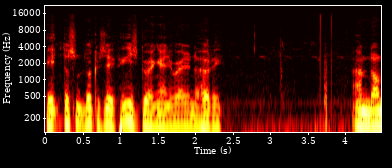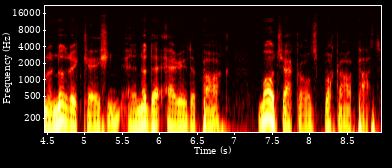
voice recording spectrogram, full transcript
It doesn't look as if he's going anywhere in a hurry. And on another occasion, in another area of the park, more jackals block our path.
